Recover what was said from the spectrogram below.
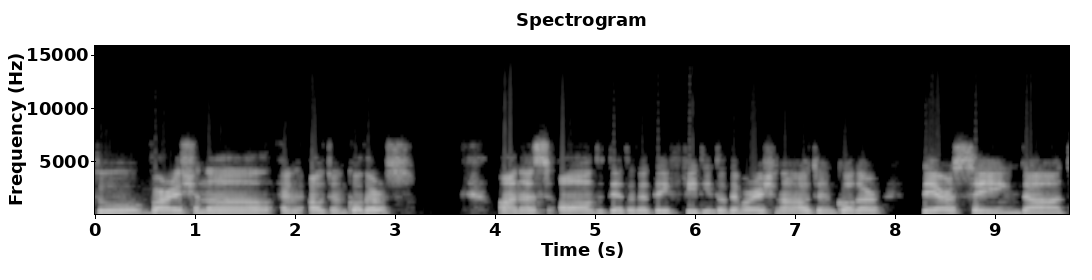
do variational and autoencoders. And as all the data that they feed into the variational autoencoder, they are saying that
